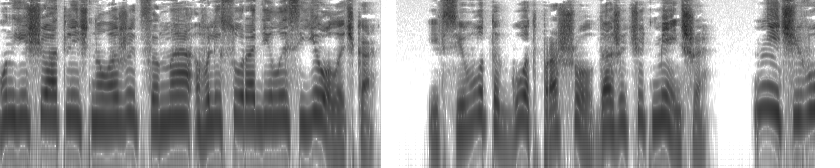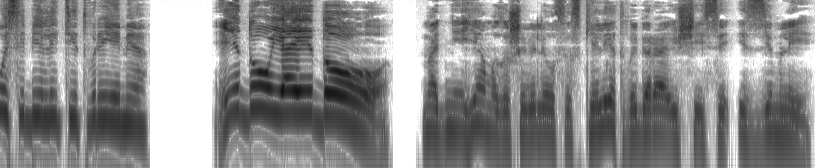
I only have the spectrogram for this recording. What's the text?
он еще отлично ложится на «В лесу родилась елочка». И всего-то год прошел, даже чуть меньше. Ничего себе летит время. «Иду я, иду!» На дне ямы зашевелился скелет, выбирающийся из земли.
